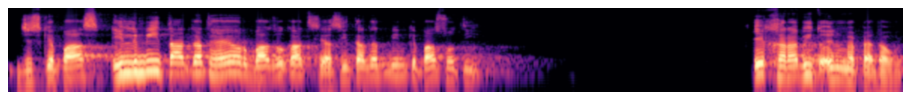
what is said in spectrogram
جس کے پاس علمی طاقت ہے اور بعض اوقات سیاسی طاقت بھی ان کے پاس ہوتی ہے۔ ایک خرابی تو ان میں پیدا ہوئی۔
